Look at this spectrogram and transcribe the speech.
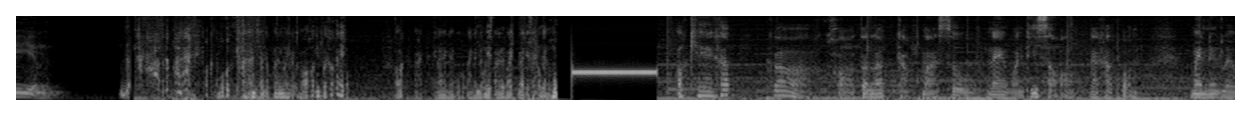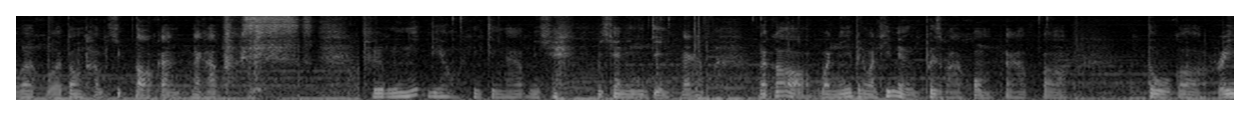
イエム โอเคครับ ก็ขอต้อนรับกลับมาสู่ในวันที่ 2 นะครับผม ไม่นึกเลยว่าครูต้องทำคลิปต่อกันนะครับ คือมีนิดเดียวจริงๆนะครับ มีแค่มีแค่นี้จริง ๆนะครับ แล้วก็วันนี้เป็นวันที่ 1 พฤษภาคมนะครับ ก็ตู้ก็รี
